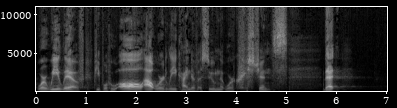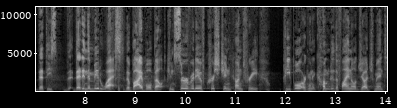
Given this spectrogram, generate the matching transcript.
where we live, people who all outwardly kind of assume that we're Christians. That that, these, that in the Midwest, the Bible Belt, conservative Christian country, people are going to come to the final judgment,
